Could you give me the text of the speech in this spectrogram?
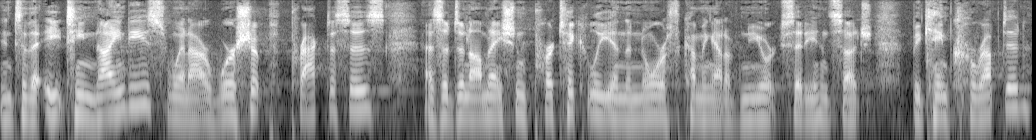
into the 1890s, when our worship practices as a denomination, particularly in the North, coming out of New York City and such, became corrupted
